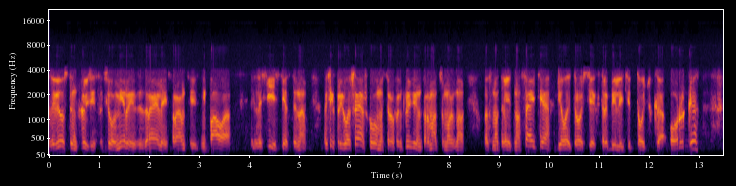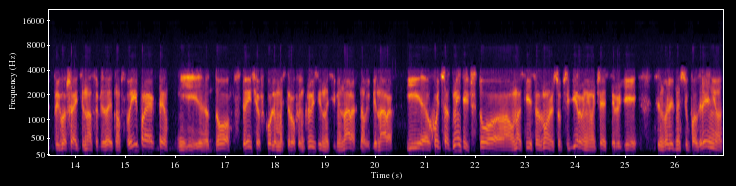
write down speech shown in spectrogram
звезд инклюзии со всего мира, из Израиля, из Франции, из Непала, из России, естественно. Мы всех приглашаем в школу мастеров инклюзии. Информацию можно посмотреть на сайте белой. Приглашайте нас обязательно в свои проекты. И до встречи в школе мастеров инклюзии на семинарах, на вебинарах. И хочется отметить, что а, у нас есть возможность субсидирования участия людей с инвалидностью по зрению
